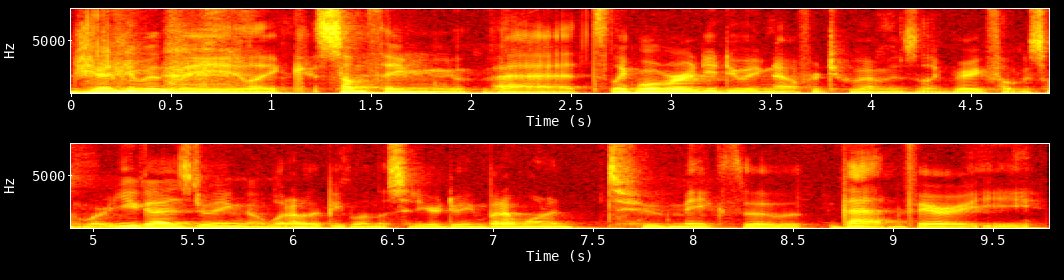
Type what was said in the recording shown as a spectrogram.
genuinely like something that like what we're already doing now for 2M is like very focused on what are you guys doing and what other people in the city are doing. But I wanted to make the that very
